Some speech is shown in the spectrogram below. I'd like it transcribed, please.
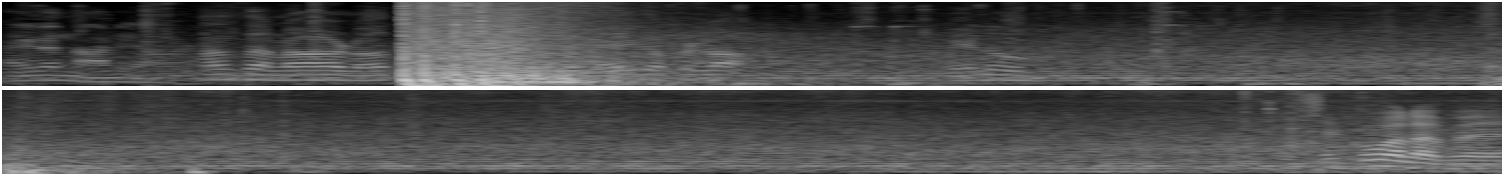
还有一个哪里啊？三层楼二楼，来一个不知道，没漏。先过来呗。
